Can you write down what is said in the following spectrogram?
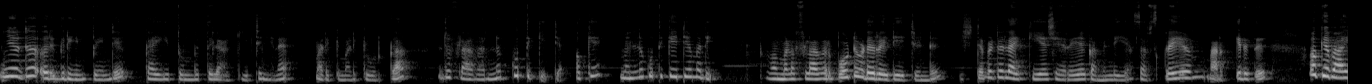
എന്നിട്ട് ഒരു ഗ്രീൻ പെയിന്റ് കൈ തുമ്പത്തിലാക്കിയിട്ട് ഇങ്ങനെ മടക്കി മടക്കി കൊടുക്കുക. എന്നിട്ട് ഫ്ലവറിന് കുത്തിക്കയറ്റുക ഓക്കെ മെല്ലെ കുത്തിക്കയറ്റിയാൽ മതി. അപ്പോൾ നമ്മളെ ഫ്ലവർ പോട്ട് ഇവിടെ റെഡി ആയിട്ടുണ്ട്. ഇഷ്ടപ്പെട്ട ലൈക്ക് ചെയ്യുക ഷെയർ ചെയ്യുക കമന്റ് ചെയ്യുക സബ്സ്ക്രൈബ് ചെയ്യാൻ മറക്കരുത്. ഓക്കെ ബൈ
